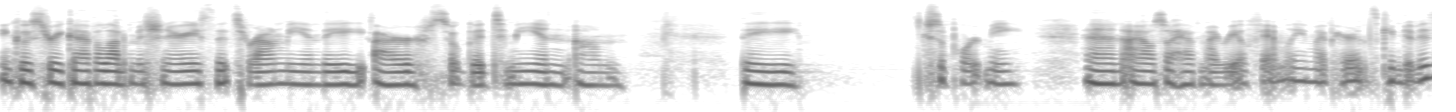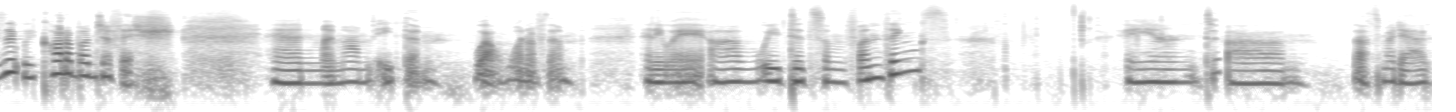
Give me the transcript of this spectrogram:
in Costa Rica. I have a lot of missionaries that surround me, and they are so good to me, and um, they support me. And I also have my real family. My parents came to visit. We caught a bunch of fish, and my mom ate them. Well, one of them. Anyway, um, we did some fun things, and um, that's my dad.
